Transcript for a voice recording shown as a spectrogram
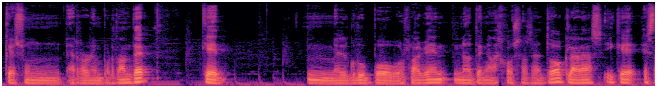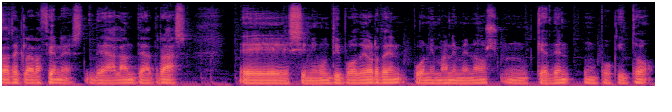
que es un error importante que mm, el grupo Volkswagen no tenga las cosas del todo claras y que estas declaraciones de adelante a atrás eh, sin ningún tipo de orden, pues ni más ni menos mm, queden un poquito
